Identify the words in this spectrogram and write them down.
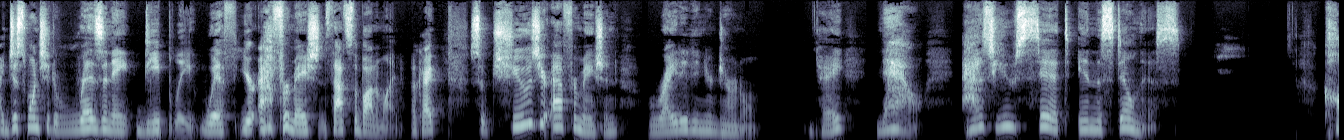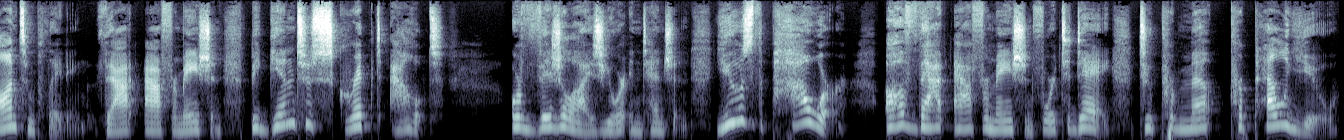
I just want you to resonate deeply with your affirmations. That's the bottom line. Okay. So choose your affirmation, write it in your journal. Okay. Now, as you sit in the stillness, contemplating that affirmation, begin to script out or visualize your intention. Use the power of that affirmation for today to propel you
